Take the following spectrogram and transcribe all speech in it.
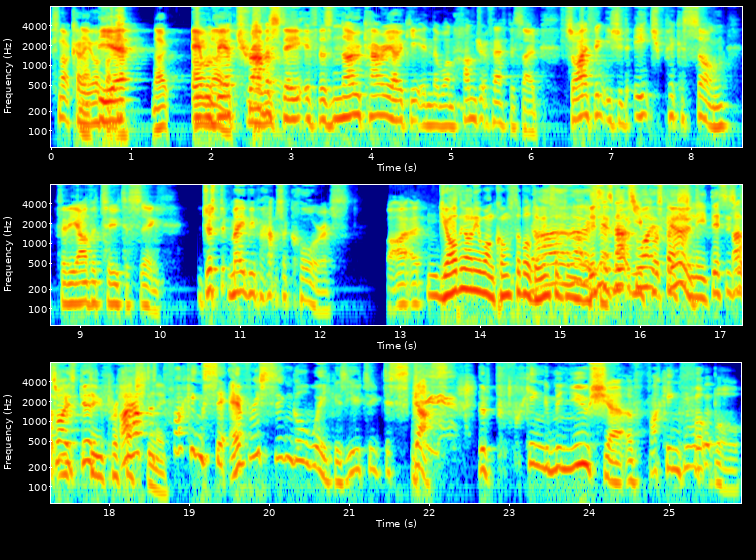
It's not No. karaoke. Yeah. No. It Oh, would no. be a travesty if there's no karaoke in the 100th episode. So I think you should each pick a song for the other two to sing. Just maybe perhaps a chorus. But I, I You're the only one comfortable doing something no, like this. This is what that's you why it's good. professionally- this is that's what why you it's good. do I have to fucking sit every single week as you two discuss the fucking minutiae of fucking football,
